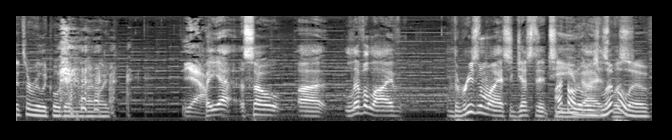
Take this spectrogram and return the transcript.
it's a really cool game that I like. Yeah. But yeah, so uh, Live Alive. The reason why I suggested it to I you thought it guys was Live a Live.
